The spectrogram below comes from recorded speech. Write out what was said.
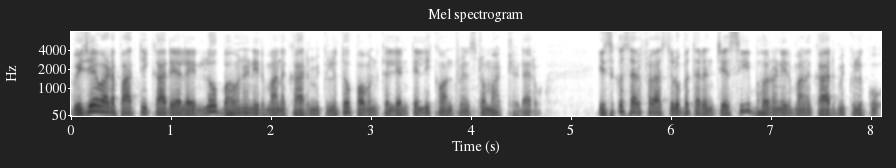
విజయవాడ పార్టీ కార్యాలయంలో భవన నిర్మాణ కార్మికులతో పవన్ కళ్యాణ్ టెలికాన్ఫరెన్స్లో మాట్లాడారు. ఇసుక సరఫరా సులభతరం చేసి భవన నిర్మాణ కార్మికులకు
